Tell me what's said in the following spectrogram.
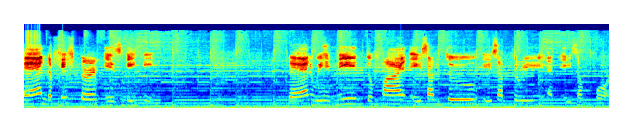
and the fifth term is 18. Then we need to find a sub 2, a sub 3, and a sub 4.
